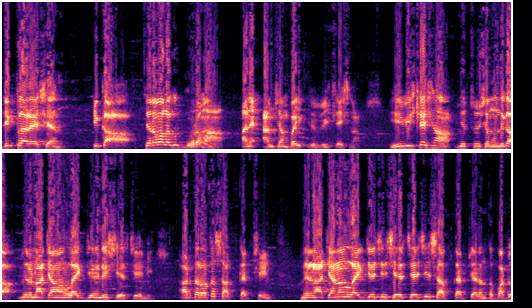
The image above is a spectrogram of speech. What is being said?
డిక్లరేషన్. ఇక తిరుమలకు దూరమా అనే అంశంపై విశ్లేషణ. ఈ విశ్లేషణ మీరు చూసే ముందుగా మీరు నా ఛానల్ లైక్ చేయండి షేర్ చేయండి. ఆ తర్వాత సబ్స్క్రైబ్ చేయండి. మీరు నా ఛానల్ లైక్ చేసి షేర్ చేసి సబ్స్క్రైబ్ చేయడంతో పాటు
